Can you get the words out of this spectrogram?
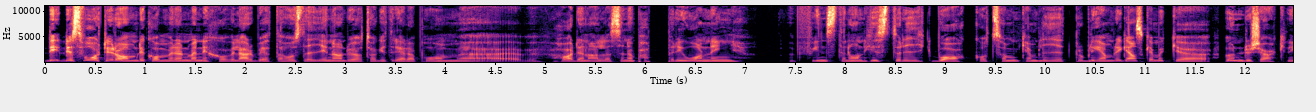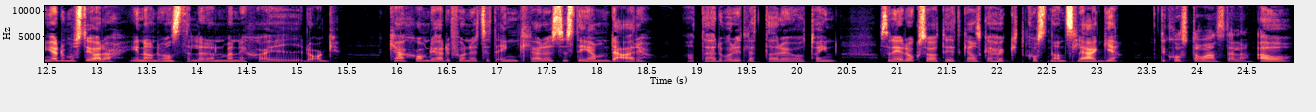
det, det, är svårt idag om det kommer en människa och vill arbeta hos dig innan du har tagit reda på om eh, har den alla sina papper i ordning. Finns det någon historik bakåt som kan bli ett problem? Det är ganska mycket undersökningar du måste göra innan du anställer en människa idag. Kanske om det hade funnits ett enklare system där, att det hade varit lättare att ta in. Sen är det också att det är ett ganska högt kostnadsläge. Det kostar att anställa? Ja,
